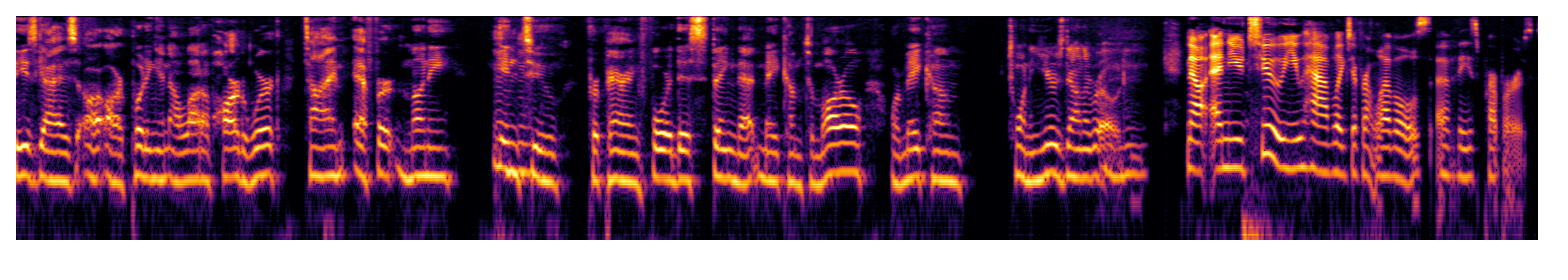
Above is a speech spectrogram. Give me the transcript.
These guys are, are putting in a lot of hard work, time, effort, money mm-hmm. into preparing for this thing that may come tomorrow or may come 20 years down the road. Mm-hmm. Now, and you too, you have like different levels of these preppers.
